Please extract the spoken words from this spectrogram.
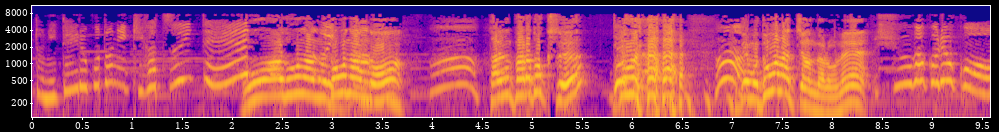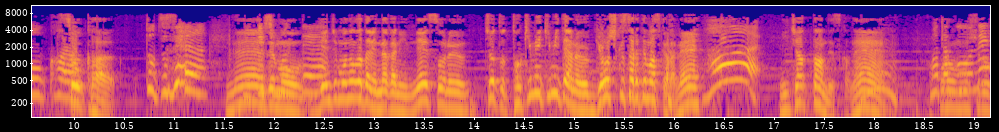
と似ていることに気がついて、おわどうなんの？どうなんの？あタイムパラドックス？どうな、でもどうなっちゃうんだろうね。あ、。修学旅行から。そうか。突然、行ねえ、でも。源氏物語の中にね、それ、ちょっとときめきみたいなのが凝縮されてますからね。は似ちゃったんですかい。ね。うんまたこうね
